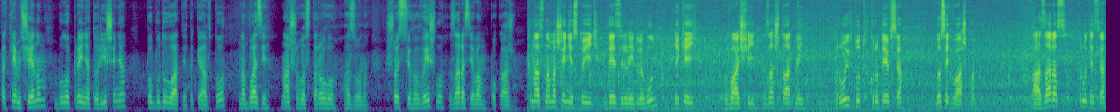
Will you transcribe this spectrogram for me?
Таким чином було прийнято рішення побудувати таке авто на базі нашого старого газона. Що з цього вийшло, зараз я вам покажу. У нас на машині стоїть дизельний двигун, який важчий, заштатний. Руль тут крутився досить важко. А зараз крутиться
